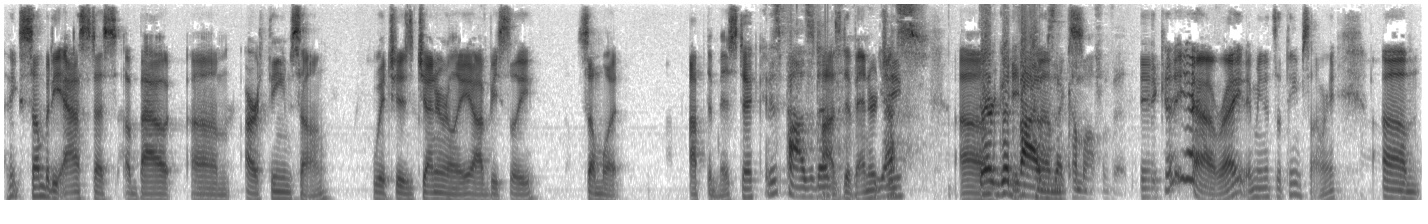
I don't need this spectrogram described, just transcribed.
I think somebody asked us about um, our theme song, which is generally, obviously, somewhat optimistic. It is positive, positive energy. Yes. Um, there are good vibes comes, that come off of it. it could, yeah, right. I mean, it's a theme song, right? Um,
